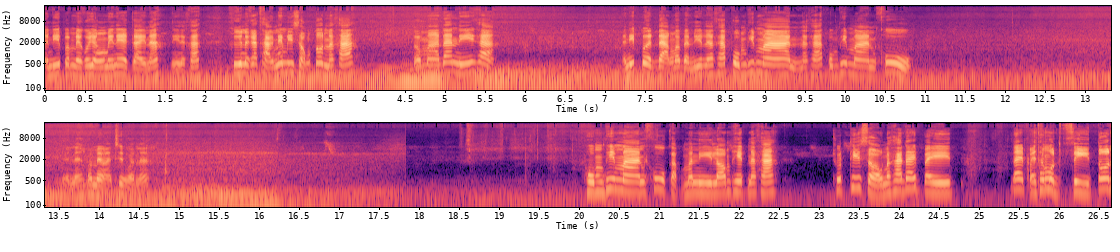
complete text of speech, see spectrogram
อันนี้ป้าแมวก็ยังไม่แน่ใจนะนี่นะคะ คือในกระถางเนี่ยมีสองต้นนะคะ ต่อมาด้านนี้ค่ะ อันนี้เปิดด่างมาแบบนี้เลยนะคะพรมพิมานนะคะพรมพิมานคู่เดี๋ยวนะป้าแมวอ่านชื่อก่อนนะพรมพิมานคู่กับมณีล้อมเพชรนะคะ ชุดที่สองนะคะ ได้ไปได้ไปทั้งหมดสี่ต้น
